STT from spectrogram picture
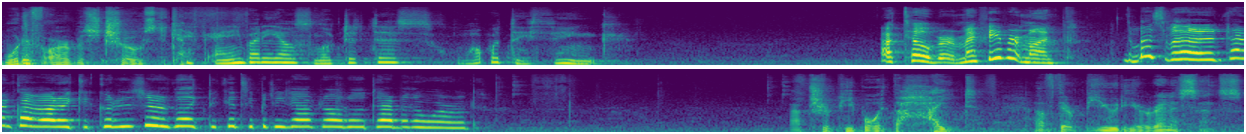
What if Arbus chose to capture? If anybody else looked at this, what would they think? October, my favorite month. The best weather trying to come out. I could go to zoo like the kids but have all the time in the world. capture people at the height of their beauty or innocence.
